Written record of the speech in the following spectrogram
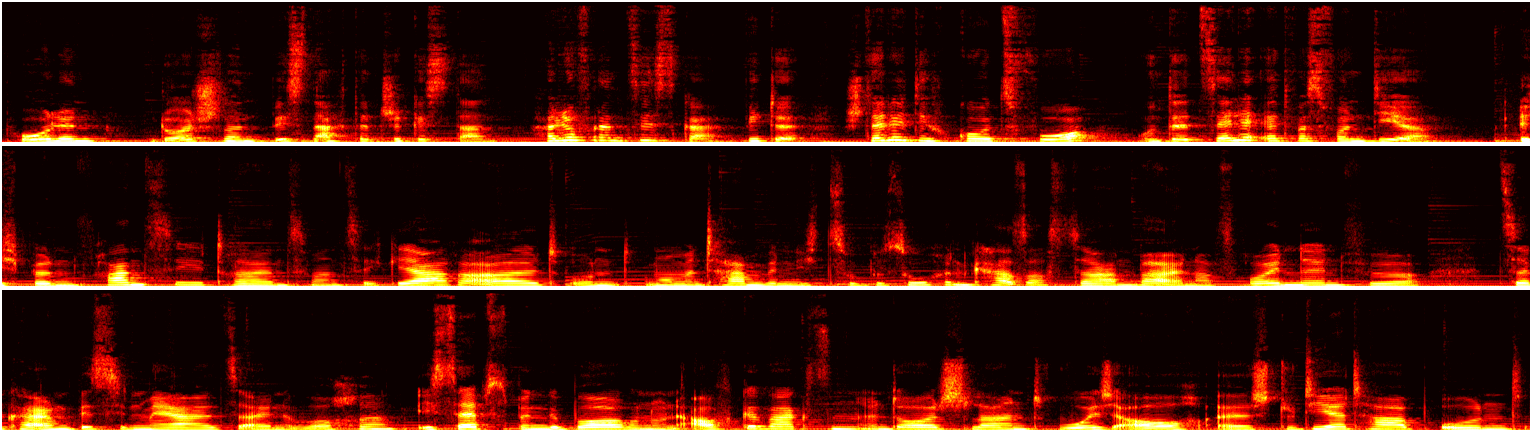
Polen, Deutschland bis nach Tadschikistan. Hallo Franziska, bitte stelle dich kurz vor und erzähle etwas von dir. Ich bin Franzi, 23 Jahre alt und momentan bin ich zu Besuch in Kasachstan bei einer Freundin für circa ein bisschen mehr als eine Woche. Ich selbst bin geboren und aufgewachsen in Deutschland, wo ich auch äh, studiert habe und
